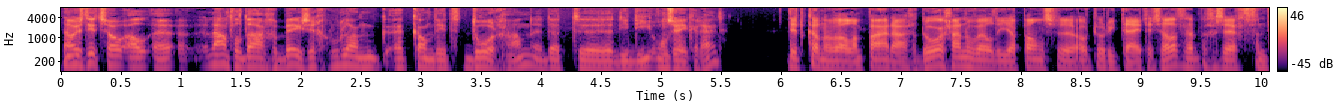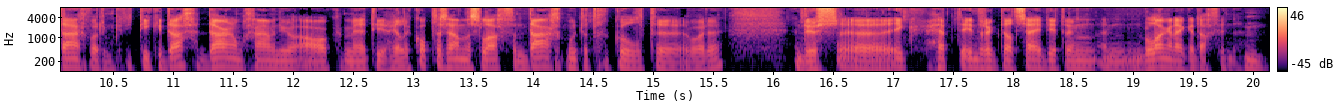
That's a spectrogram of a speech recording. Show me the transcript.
Nou is dit zo al een aantal dagen bezig. Hoe lang kan dit doorgaan, dat, die, die onzekerheid? Dit kan er wel een paar dagen doorgaan, hoewel de Japanse autoriteiten zelf hebben gezegd... vandaag wordt een kritieke dag, daarom gaan we nu ook met die helikopters aan de slag. Vandaag moet het gekoeld uh, worden. Dus uh, ik heb de indruk dat zij dit een, een belangrijke dag vinden. Hmm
